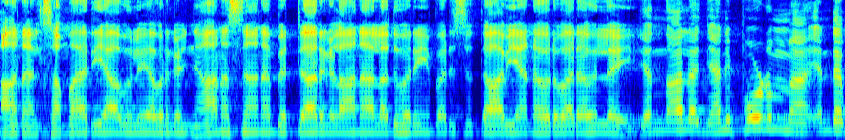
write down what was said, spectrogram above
ആനാൽ സമാരിയാവിലെ അവർ ജ്ഞാനസ്നാനം പെറ്റാറുകൾ ആനാൽ അതുവരെയും പരിശുദ്ധാവിയാണ് അവർ വരവില്ലേ? എന്നാൽ ഞാനിപ്പോഴും എന്റെ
